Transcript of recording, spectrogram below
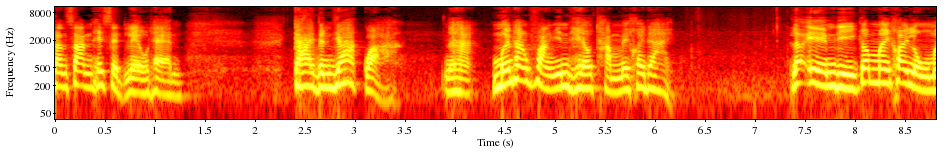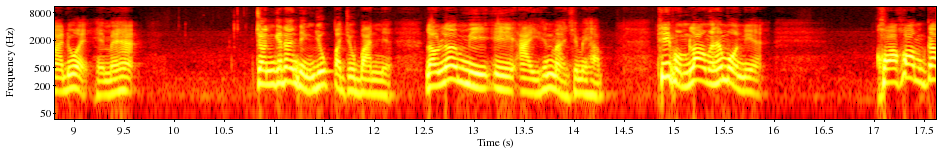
สั้น ๆ ให้เสร็จเร็วแทน กลายเป็นยากกว่านะฮะเหมือนทางฝั่ง Intel ทำไม่ค่อยได้ แล้ว AMD ก็ไม่ค่อยลงมาด้วยเห็นไหมฮะ จนกระทั่งถึงยุคปัจจุบันเนี่ยเราเริ่มมี AI ขึ้นมาใช่ไหมครับ ที่ผมเล่ามาทั้งหมดเนี่ยคอคอมก็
